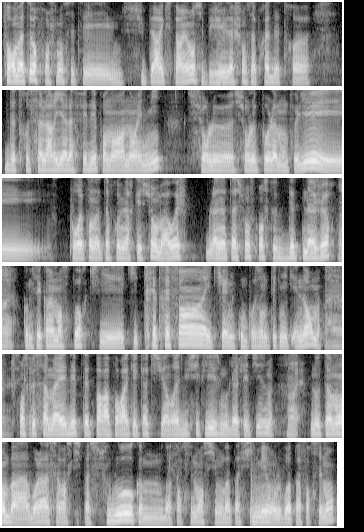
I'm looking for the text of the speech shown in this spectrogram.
formateur. Franchement, c'était une super expérience. Et puis j'ai eu la chance après d'être euh, d'être salarié à la Fédé pendant un an et demi sur le sur le pôle à Montpellier. Et pour répondre à ta première question, bah ouais, la natation, je pense que d'être nageur, comme c'est quand même un sport qui est qui est très très fin et qui a une composante technique énorme, je pense que ça m'a aidé peut-être par rapport à quelqu'un qui viendrait du cyclisme ou de l'athlétisme, notamment bah voilà savoir ce qui se passe sous l'eau, comme bah forcément si on va pas filmer, on le voit pas forcément.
